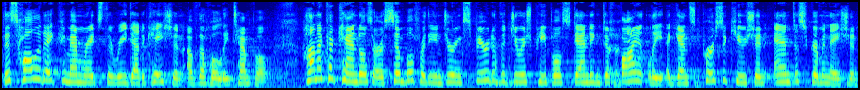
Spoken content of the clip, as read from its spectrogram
This holiday commemorates the rededication of the Holy Temple. Hanukkah candles are a symbol for the enduring spirit of the Jewish people standing defiantly against persecution and discrimination,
